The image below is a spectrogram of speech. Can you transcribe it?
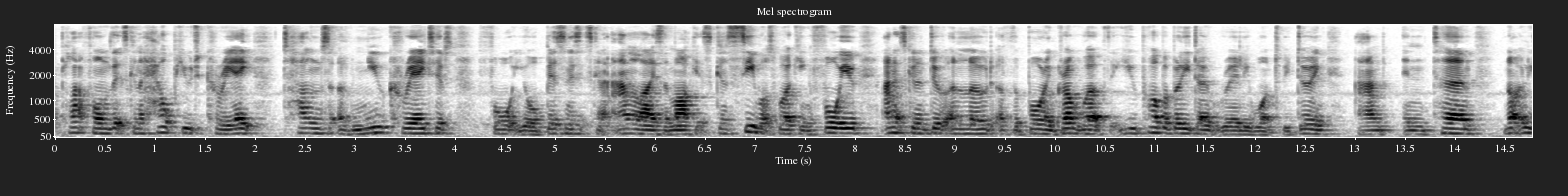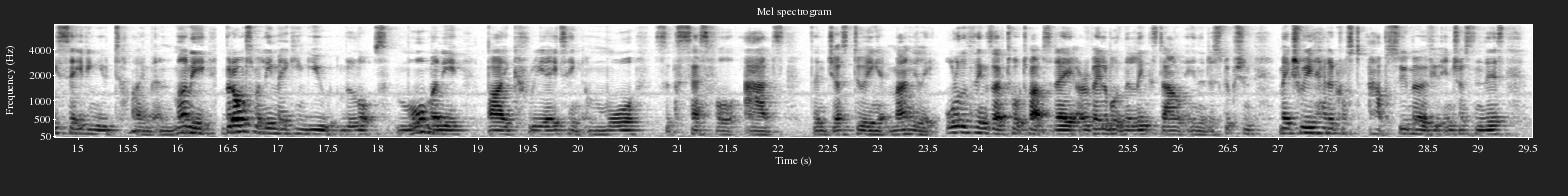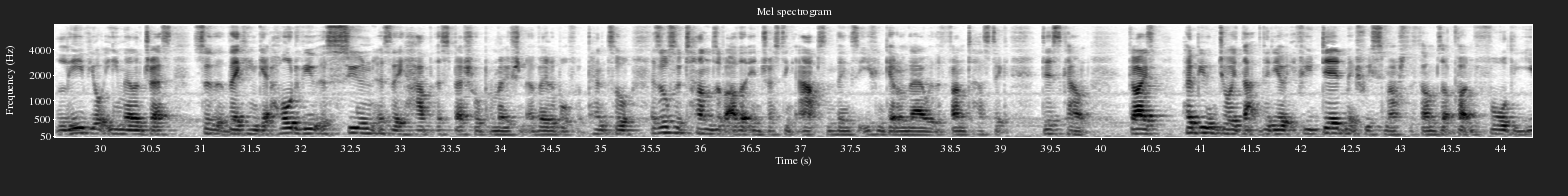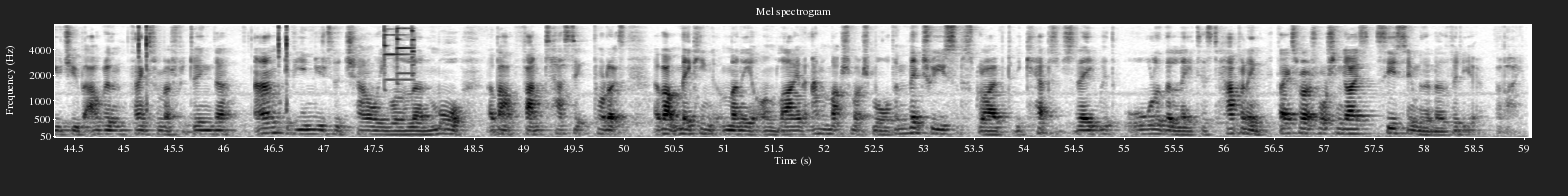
platform that's going to help you to create tons of new creatives for your business. It's going to analyze the market, it's going to see what's working for you, and it's going to do a load of the boring grunt work that you probably don't really want to be doing. And in turn, not only saving you time and money, but ultimately making you lots more money by creating more successful ads than just doing it manually. All of the things I've talked about today are available in the links down in the description. Make sure you head across to AppSumo if you're interested in this. Leave your email address so that they can get hold of you as soon as they have a special promotion available for Pencil. There's also tons of other interesting apps and things that you can get on there with a fantastic discount. Guys, hope you enjoyed that video. If you did, make sure you smash the thumbs up button for the YouTube algorithm. Thanks very much for doing that. And if you're new to the channel you want to learn more about fantastic products, about making money online and much, much more, then make sure you subscribe to be kept up to date with all of the latest happening. Thanks very much for watching, guys. See you soon with another video. Bye-bye.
